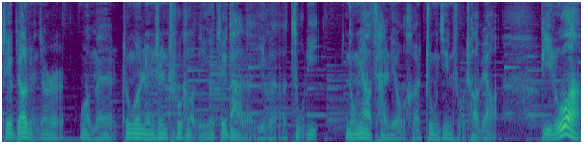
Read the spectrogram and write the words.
这个标准就是我们中国人参出口的一个最大的一个阻力，农药残留和重金属超标。比如啊，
